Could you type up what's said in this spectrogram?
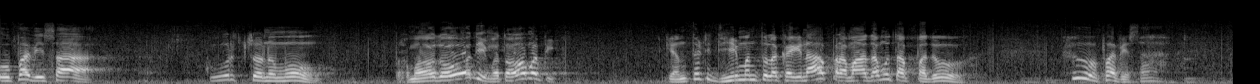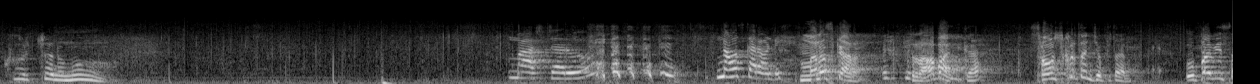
ఉపవిశ కూర్చొనుము. ప్రమాదో ధీమతోమపి. ఎంతటి ధీమంతులకైనా ప్రమాదము తప్పదు. ఉపవిశ కూర్చొనుము. మాస్టరు. నమస్కారం అండి. నమస్కారం రాబాలిక సంస్కృతం చెప్తాను ఉపవిశ.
